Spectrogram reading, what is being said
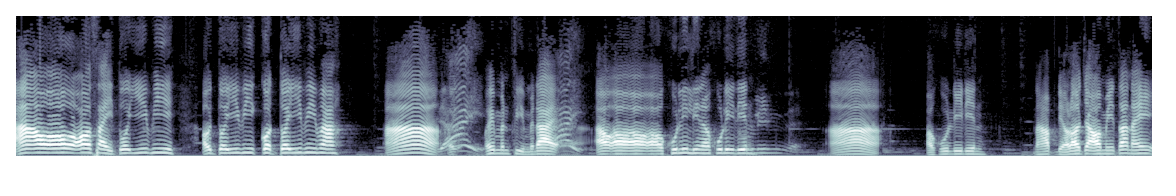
เอาเอาเอาเอาใส่ตัว EP เอาตัว EP กดตัว EP มาอ่าได้เอ้ยมันฝีไม่ได้ เอาเอาเอาเอาคูลิลินเอาคูลิลินลิ้นเนี่ยอ่าเอาคูลิลินนะครับ เดี๋ยวเราจะเอาเมตาไนท์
